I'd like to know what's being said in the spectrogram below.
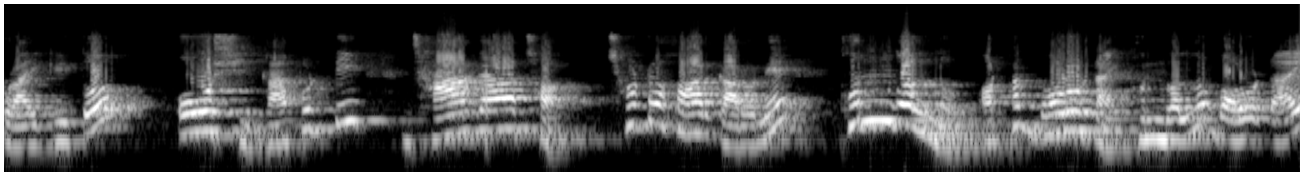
ক্রয়কৃত ওশি কাপড়টি ঝাগা ছ, ছোট হওয়ার কারণে খুনগল্ল অর্থাৎ বড়টাই খুনগল্ল বড়টাই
